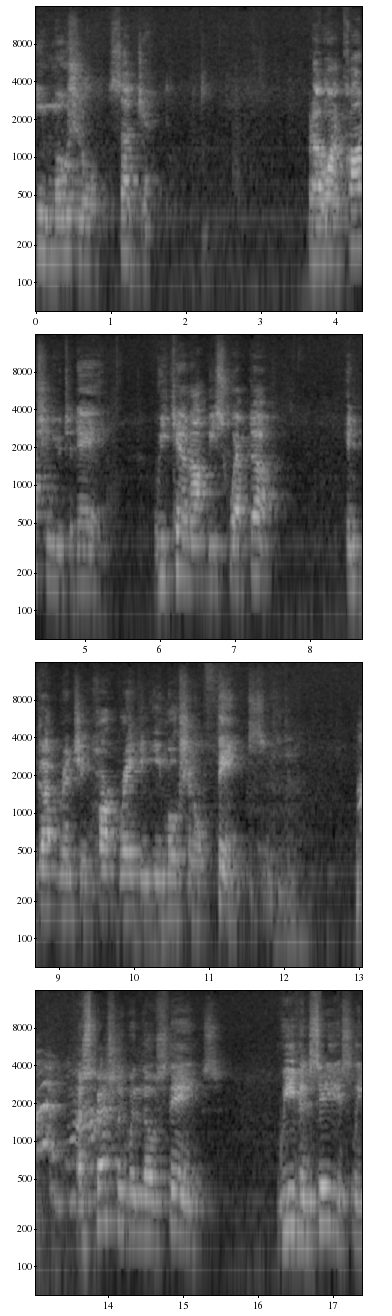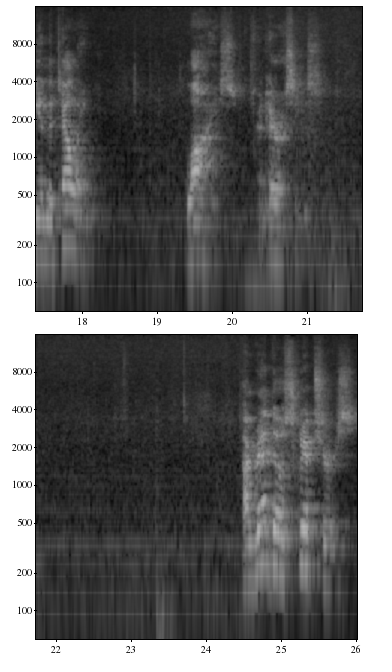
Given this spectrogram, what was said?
emotional subject. But I want to caution you today, we cannot be swept up in gut-wrenching, heartbreaking, emotional things. Especially when those things weave insidiously in the telling lies and heresies. I read those scriptures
